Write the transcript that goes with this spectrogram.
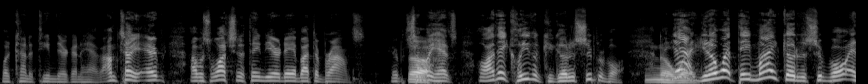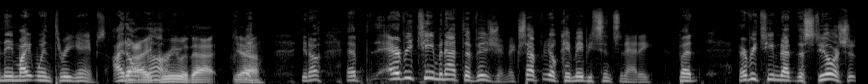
what kind of team they're going to have. I'm telling you, every, I was watching a thing the other day about the Browns. Somebody has. Oh, I think Cleveland could go to the Super Bowl. No yeah, way. you know what? They might go to the Super Bowl and they might win three games. I don't I know. agree with that. Yeah. You know, every team in that division, except okay, maybe Cincinnati, but every team that the Steelers,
